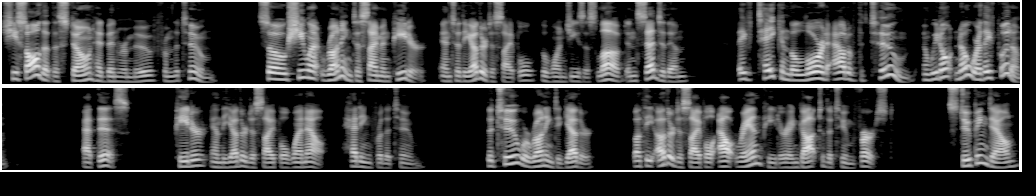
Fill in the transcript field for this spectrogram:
She saw that the stone had been removed from the tomb. So she went running to Simon Peter and to the other disciple, the one Jesus loved, and said to them, They've taken the Lord out of the tomb, and we don't know where they've put him. At this, Peter and the other disciple went out, heading for the tomb. The two were running together, but the other disciple outran Peter and got to the tomb first. Stooping down,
